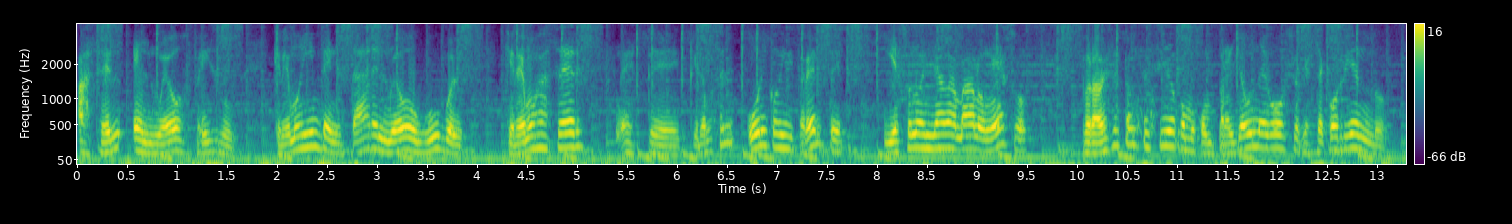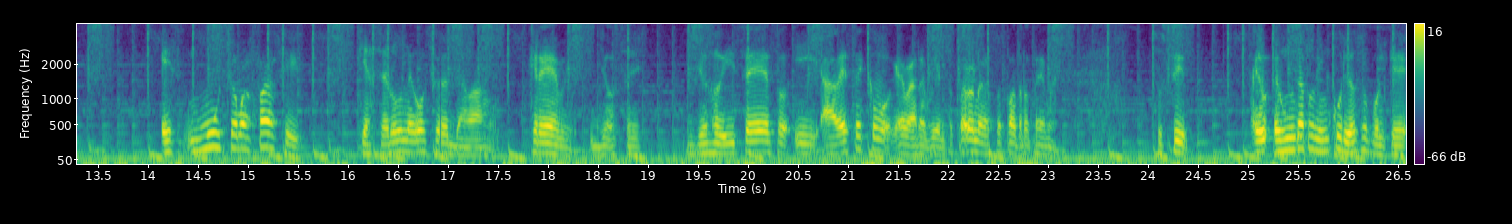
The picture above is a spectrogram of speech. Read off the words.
hacer el nuevo Facebook, queremos inventar el nuevo Google, queremos hacer, este, queremos ser únicos y diferentes. Y eso no es nada malo en eso. Pero a veces es tan sencillo como comprar ya un negocio que esté corriendo. Es mucho más fácil que hacer un negocio desde abajo. Créeme, yo sé. Yo hice eso y a veces como que me arrepiento. Pero no, eso es para otro tema. Eso sí, es un dato bien curioso porque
